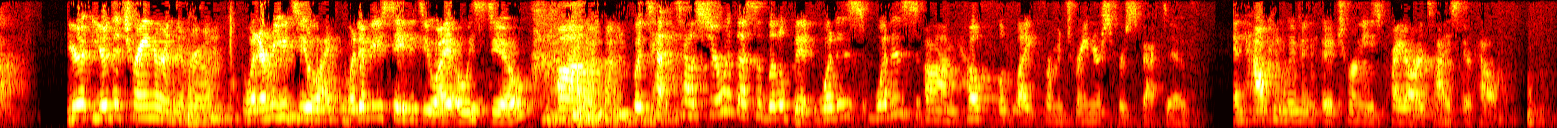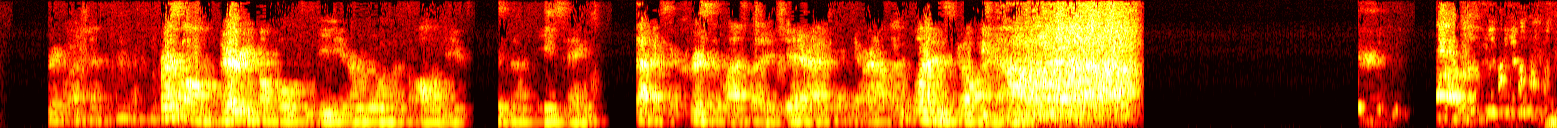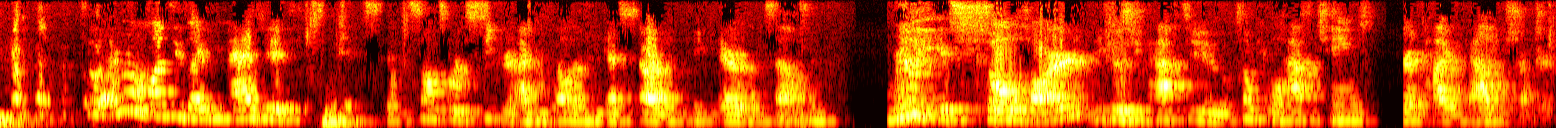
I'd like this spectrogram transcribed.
you're, you're the trainer in the room. Whatever you do, I, whatever you say to do, I always do. Um, but tell, tell, share with us a little bit, what is, what does, um, health look like from a trainer's perspective? And how can women attorneys prioritize their health? Great question. First of all, I'm very humbled to be in a room with all of you. It's been amazing. Sat next to Kristen last night at dinner, I came there and I was like, what is going on? So everyone wants these like magic tips and some sort of secret I can tell them to get started and take care of themselves. And really, it's so hard because you have to, some people have to change their entire value structure.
